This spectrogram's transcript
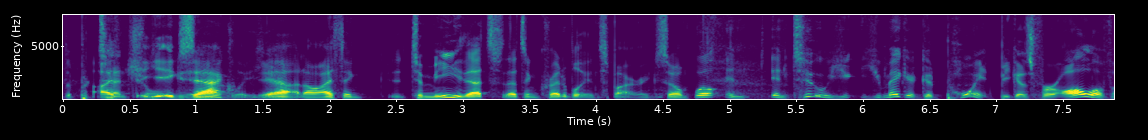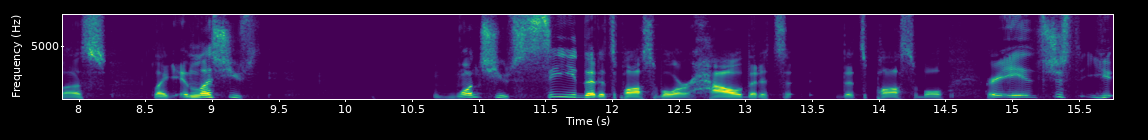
the potential. I, exactly. Yeah. yeah. yeah. No, I think to me that's that's incredibly inspiring. So well, and and two, you you make a good point because for all of us, like unless you once you see that it's possible or how that it's that's possible, it's just you,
